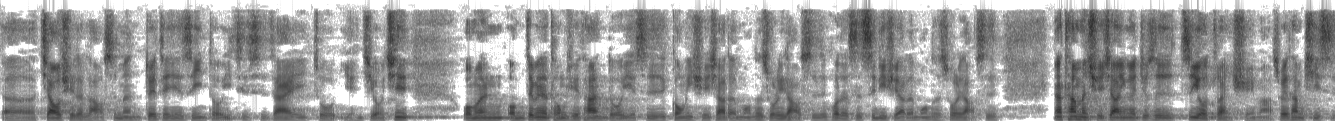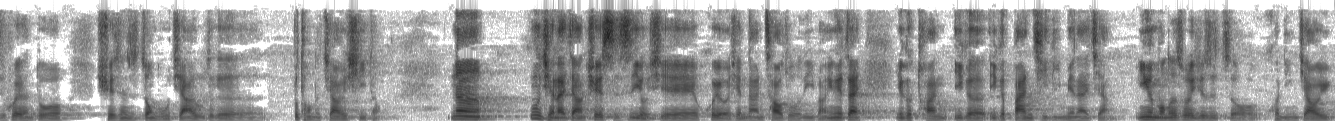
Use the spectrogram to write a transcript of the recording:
呃教学的老师们，对这件事情都一直是在做研究。其实我们我们这边的同学，他很多也是公立学校的蒙特梭利老师，或者是私立学校的蒙特梭利老师。那他们学校因为就是自由转学嘛，所以他们其实会很多学生是中途加入这个不同的教育系统。那目前来讲，确实是有些会有一些难操作的地方，因为在一个团一个一个班级里面来讲，因为蒙特梭利就是走混龄教育，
